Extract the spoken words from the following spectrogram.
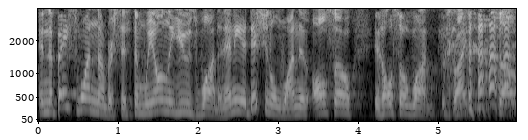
in the base one number system, we only use one, and any additional one is also is also one, right? so,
